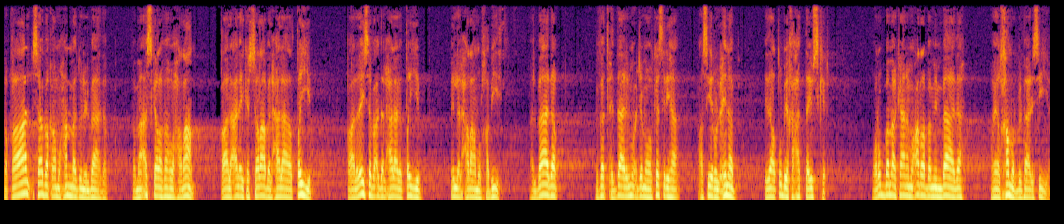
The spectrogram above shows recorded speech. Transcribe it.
فقال سبق محمد الباذق. فما أسكر فهو حرام. قال عليك الشراب الحلال الطيب. قال ليس بعد الحلال الطيب. إلا الحرام الخبيث. الباذق بفتح الذال المعجمة وكسرها عصير العنب إذا طبخ حتى يسكر. وربما كان معربا من باذة وهي الخمر بالفارسية.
